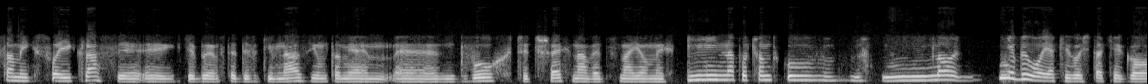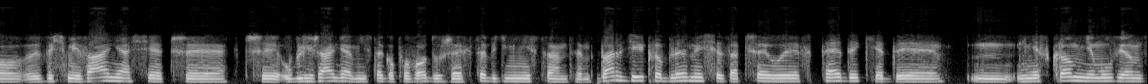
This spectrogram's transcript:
z samej swojej klasy, y, gdzie byłem wtedy w gimnazjum, to miałem e, dwóch czy trzech nawet znajomych. I na początku no nie było jakiegoś takiego wyśmiewania się czy, czy ubliżania mi z tego powodu, że chcę być ministrantem. Bardziej problemy się zaczęły wtedy, kiedy mm, nieskromnie mówiąc,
